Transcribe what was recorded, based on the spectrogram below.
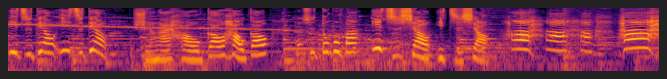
一直掉，一直掉。悬崖好高好高，但是东部巴一直笑，一直笑，哈哈哈，哈哈哈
